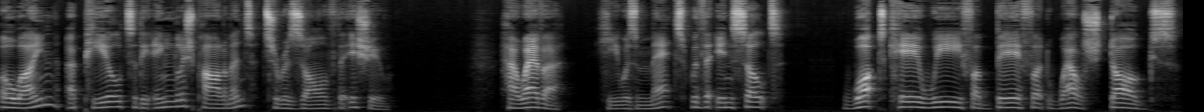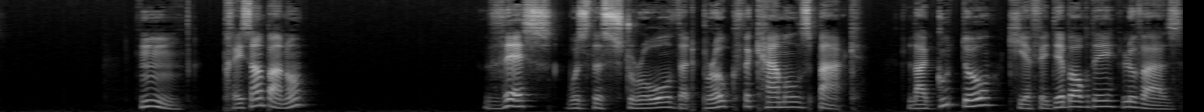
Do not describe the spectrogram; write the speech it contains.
Owain appealed to the English Parliament to resolve the issue. However, he was met with the insult, What care we for barefoot Welsh dogs? Hmm, très sympa, no? This was the straw that broke the camel's back, la goutte d'eau qui a fait déborder le vase.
